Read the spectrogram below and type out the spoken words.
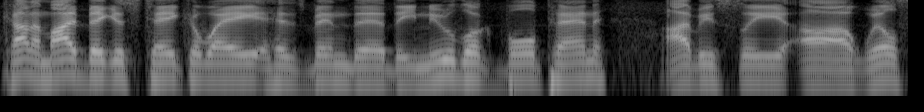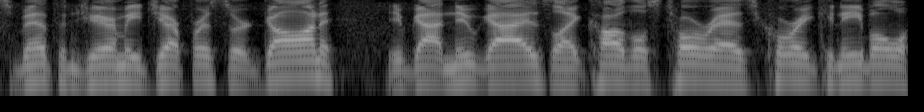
kind of my biggest takeaway has been the the new look bullpen. Obviously, uh, Will Smith and Jeremy Jeffress are gone. You've got new guys like Carlos Torres, Corey Knebel,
